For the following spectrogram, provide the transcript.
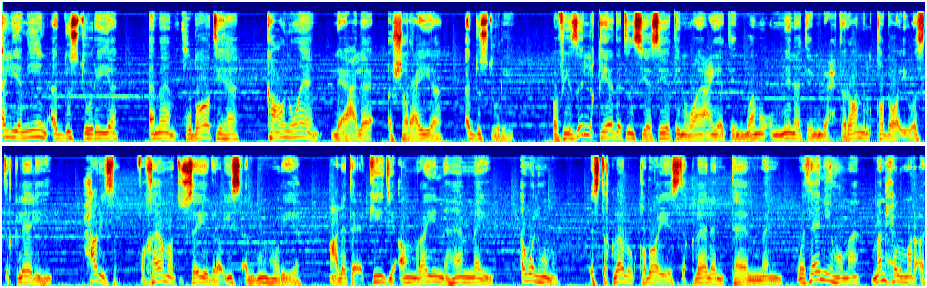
اليمين الدستورية أمام قضاتها كعنوان لإعلاء الشرعية الدستورية. وفي ظل قيادة سياسية واعية ومؤمنة باحترام القضاء واستقلاله حرص فخامة السيد رئيس الجمهورية على تأكيد أمرين هامين. أولهما استقلال القضاء استقلالا تاما. وثانيهما منح المرأة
